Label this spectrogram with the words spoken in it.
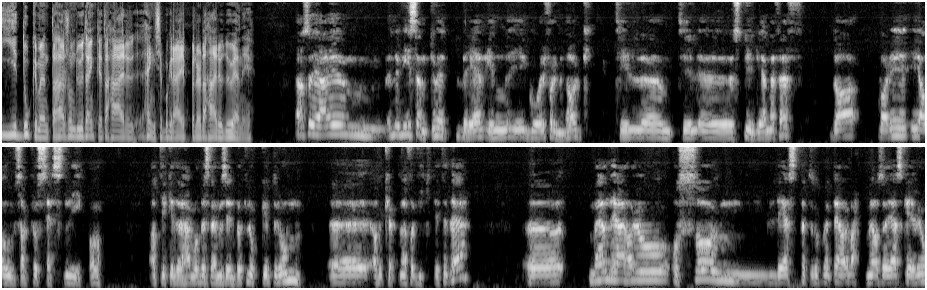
i dokumentet her som du tenker det her henger ikke på greip, eller det her er du uenig i? Altså jeg, eller vi sendte jo et brev inn i går formiddag til, eh, til uh, styret i NFF. Da var det i all hovedsak prosessen vi gikk på. At ikke det her må bestemmes inn på et lukket rom. Uh, at cupen er for viktig til det. Men jeg har jo også mm, lest dette dokumentet. Jeg har jo vært med. altså jeg skrev jo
